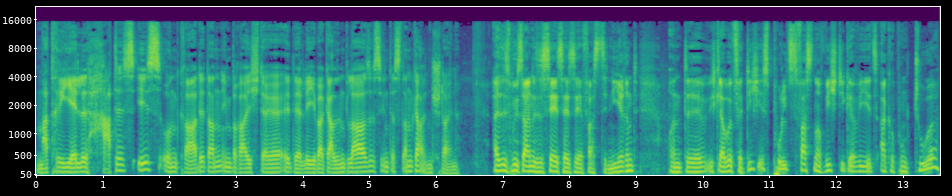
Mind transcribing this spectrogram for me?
materiell Hartes ist. Und gerade dann im Bereich der, der Leber-Gallenblase sind das dann Gallensteine. Also ich muss sagen, das ist sehr, sehr, sehr faszinierend. Und äh, ich glaube, für dich ist Puls fast noch wichtiger wie jetzt Akupunktur.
